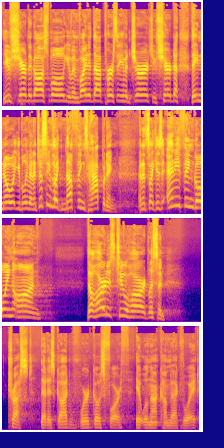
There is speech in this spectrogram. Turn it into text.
You've shared the gospel, you've invited that person, even church, you've shared that. They know what you believe in. It just seems like nothing's happening. And it's like, is anything going on? The heart is too hard. Listen, trust that as God's word goes forth, it will not come back void,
